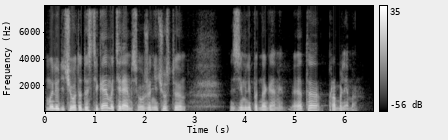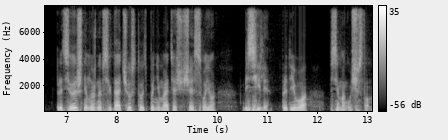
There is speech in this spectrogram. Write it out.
мы люди чего-то достигаем и теряемся, уже не чувствуем земли под ногами. Это проблема. Пред Всевышним нужно всегда чувствовать, понимать, ощущать свое бессилие пред Его всемогуществом.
